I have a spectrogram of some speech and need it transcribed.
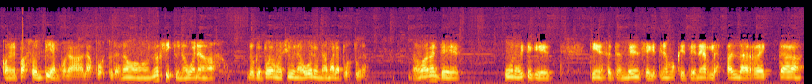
con el paso del tiempo las la posturas. No, no existe una buena, lo que podemos decir una buena o una mala postura. Normalmente uno, viste que tiene esa tendencia que tenemos que tener la espalda recta,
